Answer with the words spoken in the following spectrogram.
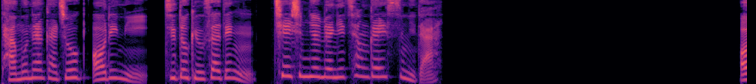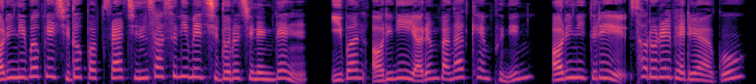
다문화 가족, 어린이, 지도교사 등 70여 명이 참가했습니다. 어린이법회 지도법사 진서 스님의 지도로 진행된 이번 어린이 여름방학 캠프는 어린이들이 서로를 배려하고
